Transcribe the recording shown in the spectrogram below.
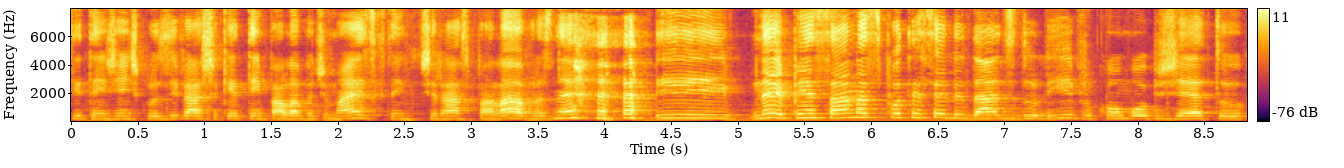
que tem gente, inclusive, acha que tem palavra demais, que tem que tirar as palavras, né? e né, pensar nas potencialidades do livro como objeto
